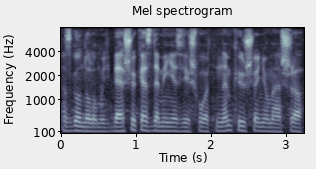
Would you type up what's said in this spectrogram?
Azt gondolom, hogy belső kezdeményezés volt, nem külső nyomásra.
